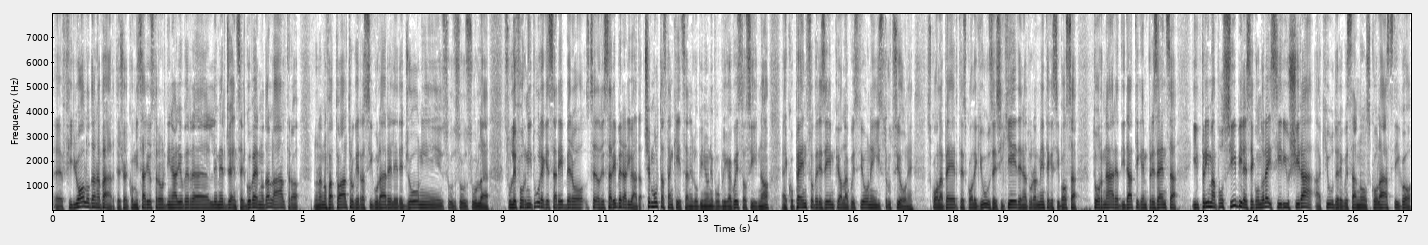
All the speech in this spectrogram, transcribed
eh, figliuolo da una parte, cioè il commissario straordinario per eh, l'emergenza, e il governo dall'altra, non hanno fatto altro che rassicurare le regioni su, su, sul, sulle forniture che sarebbero, sarebbero arrivate. C'è molta stanchezza nell'opinione pubblica, questo sì, no? Ecco, penso per esempio alla questione istruzione, scuole aperte, scuole chiuse, si chiede naturalmente che si possa tornare a didattica in presenza il prima possibile. Secondo lei si riuscirà a chiudere quest'anno scolastico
